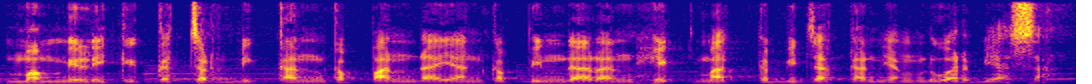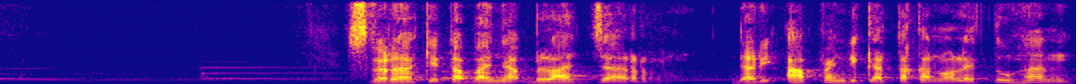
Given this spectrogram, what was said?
memiliki kecerdikan, kepandaian, kepindaran, hikmat, kebijakan yang luar biasa. Saudara, kita banyak belajar dari apa yang dikatakan oleh Tuhan.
